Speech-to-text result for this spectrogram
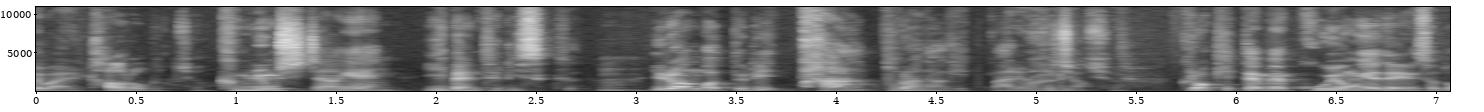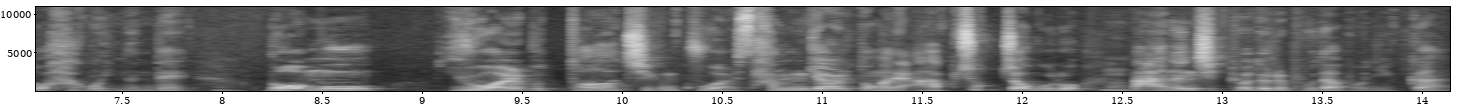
활동, 다 얼어붙죠. 금융 시장의 이벤트 리스크 이러한 것들이 다 불안하기 마련이죠. 그렇죠. 그렇기 때문에 고용에 대해서도 하고 있는데 너무 6월부터 지금 9월 3개월 동안에 압축적으로 많은 지표들을 보다 보니까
